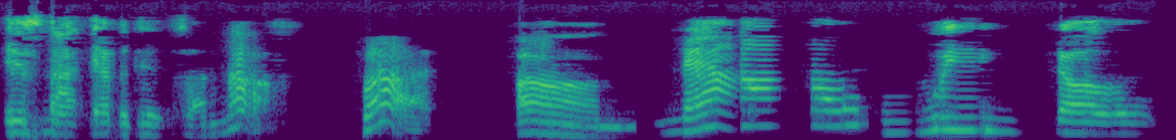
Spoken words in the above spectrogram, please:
is not evidence enough. But um, now we know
